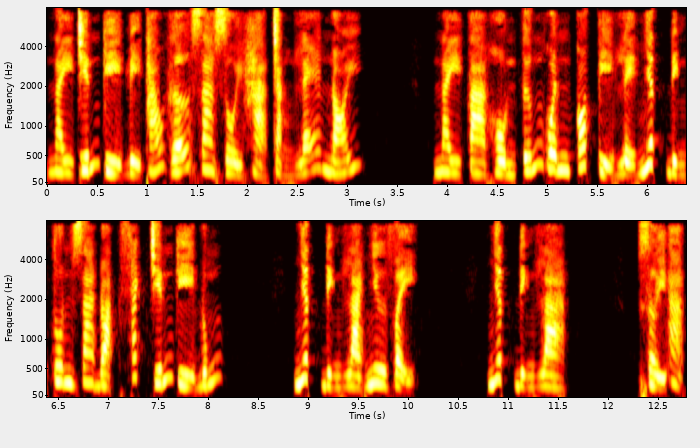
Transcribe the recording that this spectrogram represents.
Này chiến kỳ bị tháo gỡ ra rồi hả chẳng lẽ nói. Này tà hồn tướng quân có tỷ lệ nhất định tuôn ra đoạt phách chiến kỳ đúng. Nhất định là như vậy. Nhất định là. Rời ạ.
